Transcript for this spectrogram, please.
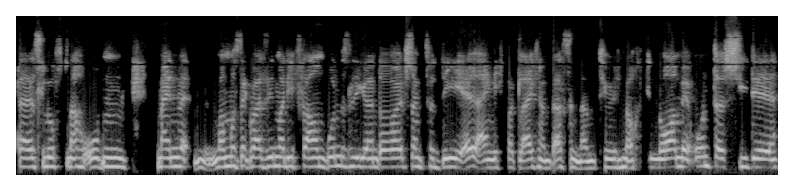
da ist Luft nach oben. Ich meine, man muss ja quasi immer die Frauen-Bundesliga in Deutschland zur DEL eigentlich vergleichen und das sind natürlich noch enorme Unterschiede.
